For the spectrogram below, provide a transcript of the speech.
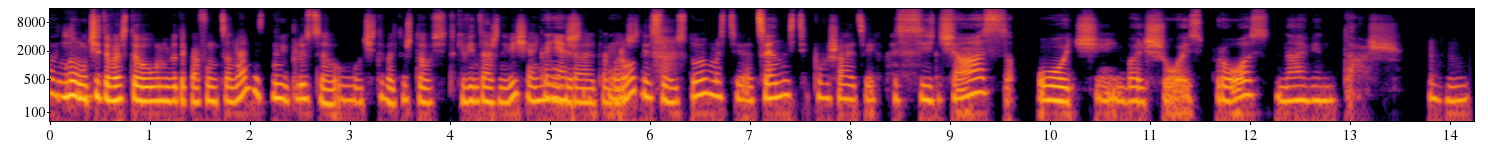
Ну, учитывая, что у него такая функциональность, ну и плюс э, учитывая то, что все-таки винтажные вещи, они Конечно, набирают обороты, свою стоимость, ценности повышается их. Сейчас очень большой спрос на винтаж. Мгм.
